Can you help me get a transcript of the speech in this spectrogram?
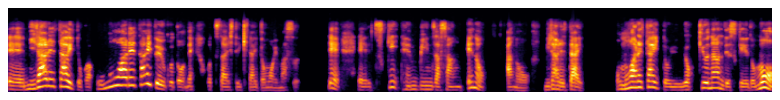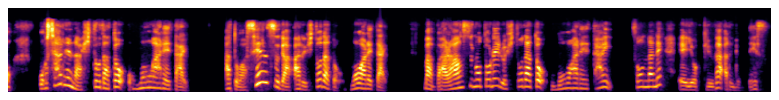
えー見られたいとか思われたいということをね、お伝えしていきたいと思います。で、えー月天秤座さんへの、あの、見られたい、思われたいという欲求なんですけれども、おしゃれな人だと思われたい。あとはセンスがある人だと思われたい。まあ、バランスの取れる人だと思われたい。そんなね、えー欲求があるようです。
